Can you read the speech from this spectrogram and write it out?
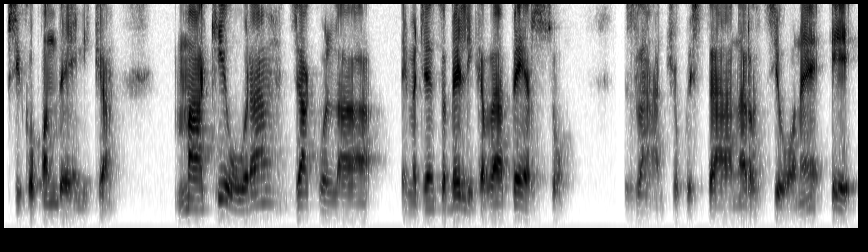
psicopandemica. ma che ora già con l'emergenza bellica aveva perso slancio questa narrazione e,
